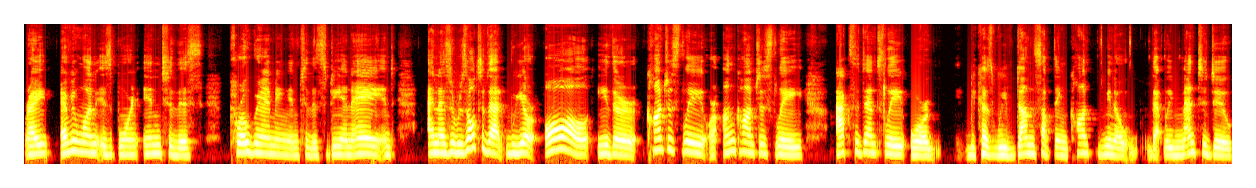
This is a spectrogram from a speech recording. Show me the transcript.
right? Everyone is born into this programming, into this DNA. And, and as a result of that, we are all either consciously or unconsciously, accidentally, or because we've done something, con- you know, that we meant to do.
